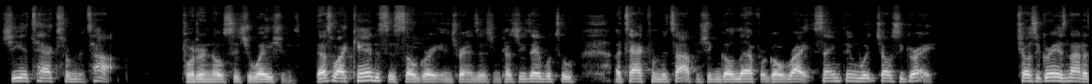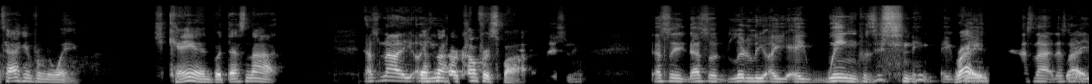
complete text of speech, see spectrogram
She attacks from the top put her in those situations. That's why Candace is so great in transition because she's able to attack from the top and she can go left or go right. Same thing with Chelsea Gray. Chelsea Gray is not attacking from the wing. She can, but that's not that's not a, that's not her comfort spot. Positioning. That's a that's a literally a, a wing positioning. A right. Wing. That's not that's right.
